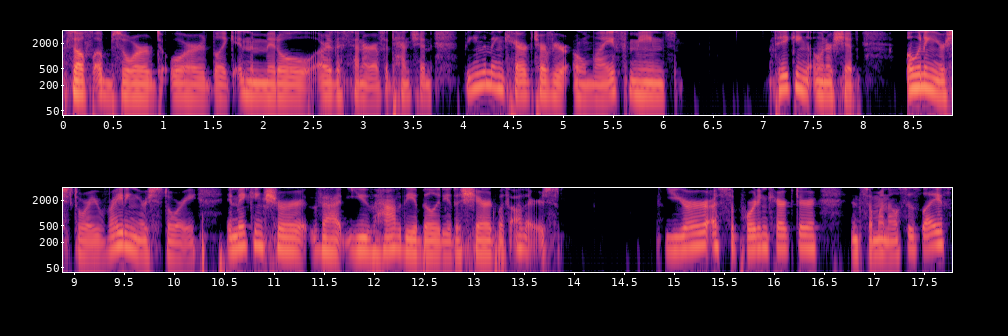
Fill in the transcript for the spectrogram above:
self-absorbed or like in the middle or the center of attention. Being the main character of your own life means taking ownership, owning your story, writing your story, and making sure that you have the ability to share it with others. You're a supporting character in someone else's life.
